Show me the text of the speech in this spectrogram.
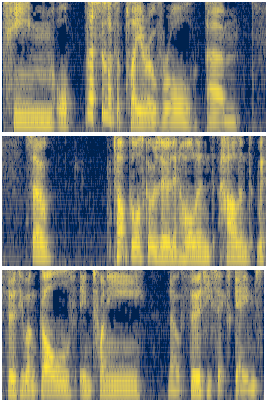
team, or let's look at player overall. Um, so, top goal scorers Erling Haaland, Haaland with 31 goals in 20, no, 36 games.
